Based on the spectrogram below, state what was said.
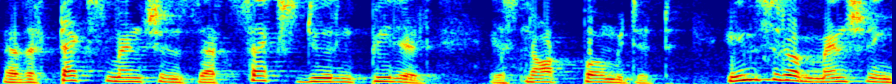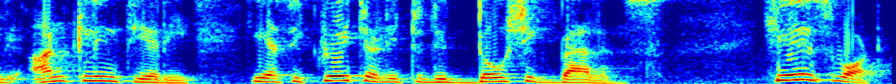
that the text mentions that sex during period is not permitted. Instead of mentioning the unclean theory, he has equated it to the doshic balance. Here is what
